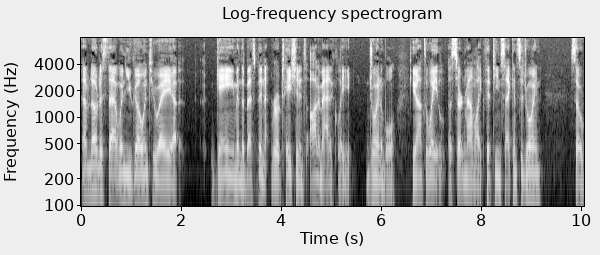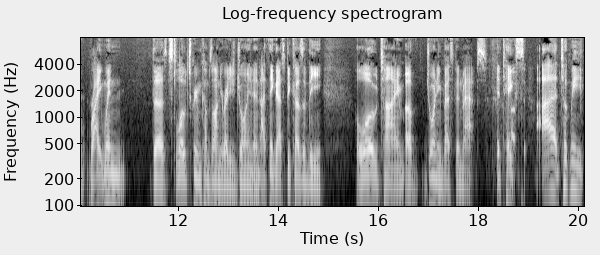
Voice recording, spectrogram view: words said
I've noticed that when you go into a uh, game and the Bespin rotation, it's automatically joinable. You don't have to wait a certain amount, like 15 seconds to join. So right when the load screen comes on, you're ready to join. And I think that's because of the load time of joining Bespin maps. It takes. Uh, I, it took me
